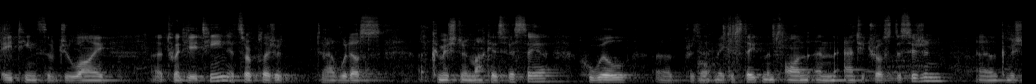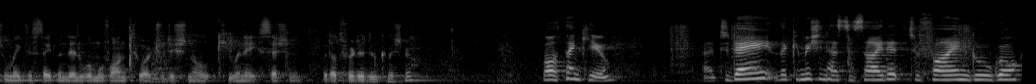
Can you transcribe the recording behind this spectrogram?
18th of July uh, 2018. It's our pleasure to have with us uh, Commissioner Margrethe Vestager, who will uh, present, make a statement on an antitrust decision. Uh, Commissioner will make the statement, then we'll move on to our traditional Q&A session. Without further ado, Commissioner. Well, thank you. Uh, today, the Commission has decided to fine Google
